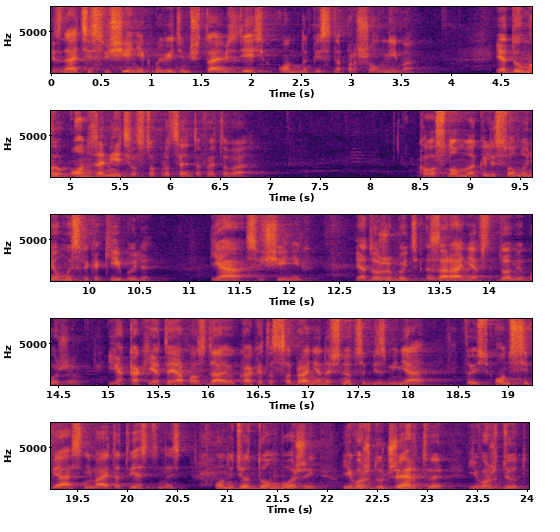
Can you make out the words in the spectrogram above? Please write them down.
И знаете, священник, мы видим, читаем здесь, он написано «прошел мимо». Я думаю, он заметил сто процентов этого, кого сломано колесо, но у него мысли какие были? Я священник, я должен быть заранее в Доме Божьем, я, как я это я опоздаю, как это собрание начнется без меня. То есть он себя снимает ответственность, он идет в Дом Божий, его ждут жертвы, его ждут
